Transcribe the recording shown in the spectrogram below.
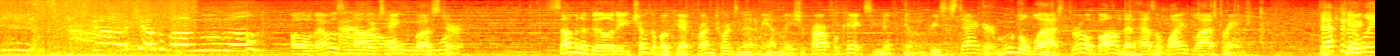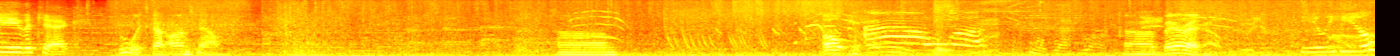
Go, Chocobo and Moogle. Oh, that was another Ow. tank buster. Summon ability, Chocobo Kick, run towards an enemy, unleash a powerful kick, significantly increases stagger. Moogle Blast, throw a bomb that has a wide blast range. The Definitely the kick. kick- Ooh, it's got arms now. Um. Oh, Ow! uh, Barret. Healy heal.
